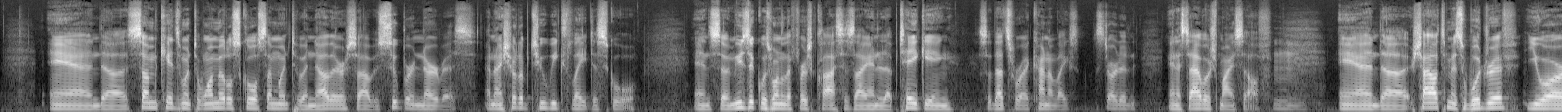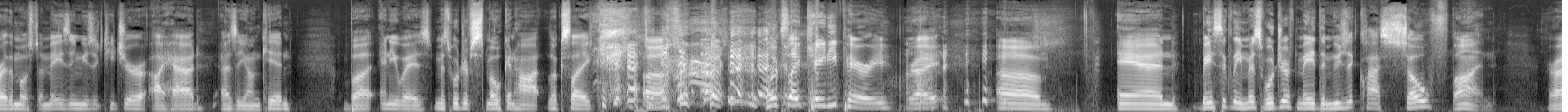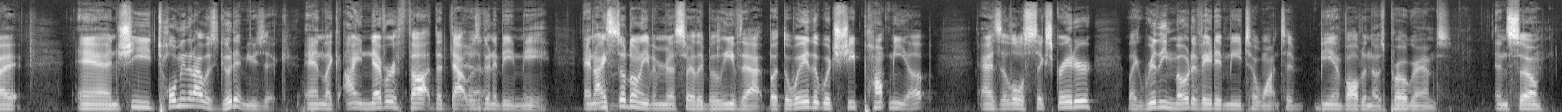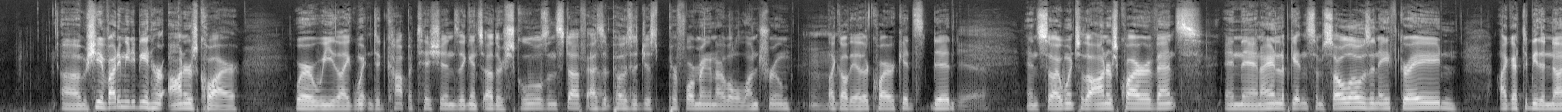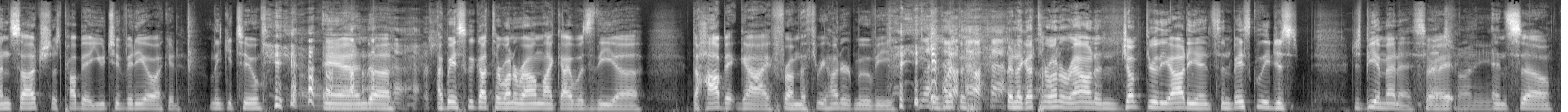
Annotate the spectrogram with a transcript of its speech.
and uh, some kids went to one middle school, some went to another. So I was super nervous, and I showed up two weeks late to school, and so music was one of the first classes I ended up taking. So that's where I kind of like started and established myself. Mhm. And uh, shout out to Miss Woodruff. You are the most amazing music teacher I had as a young kid. But anyways, Miss Woodruff smoking hot. Looks like uh, looks like Katy Perry, right? Um, and basically, Miss Woodruff made the music class so fun, right? And she told me that I was good at music, and like I never thought that that was going to be me. And I still don't even necessarily believe that. But the way that which she pumped me up as a little sixth grader, like really motivated me to want to be involved in those programs. And so um, she invited me to be in her honors choir, where we like went and did competitions against other schools and stuff, as opposed to just performing in our little lunchroom Mhm. like all the other choir kids did. Yeah. And so I went to the honors choir events, and then I ended up getting some solos in eighth grade. And I got to be the nun such. There's probably a YouTube video I could link you to. and uh, I basically got to run around like I was the uh, the Hobbit guy from the 300 movie, the- and I got to run around and jump through the audience and basically just just be a menace, That's right? funny. And so,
